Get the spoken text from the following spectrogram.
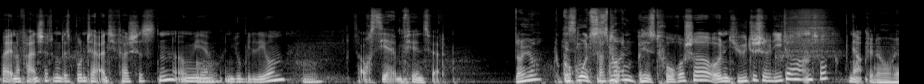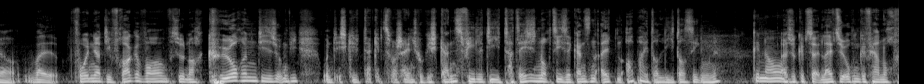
bei einer Veranstaltung des Bund der Antifaschisten, irgendwie ein Jubiläum. Ist auch sehr empfehlenswert. Naja, gucken wir uns das mal an. Historische und jüdische Lieder und so. Ja. Genau, ja. Weil vorhin ja die Frage war, so nach Chören, die sich irgendwie. Und ich, da gibt es wahrscheinlich wirklich ganz viele, die tatsächlich noch diese ganzen alten Arbeiterlieder singen. Ne? Genau. Also gibt es ja in Leipzig ungefähr noch.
